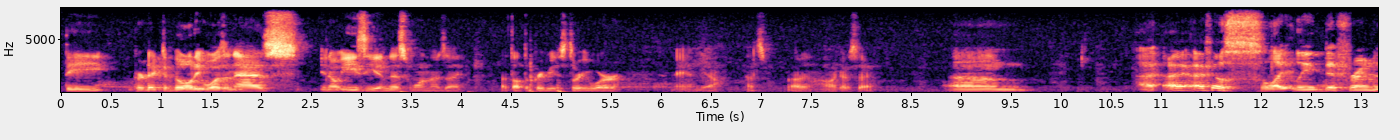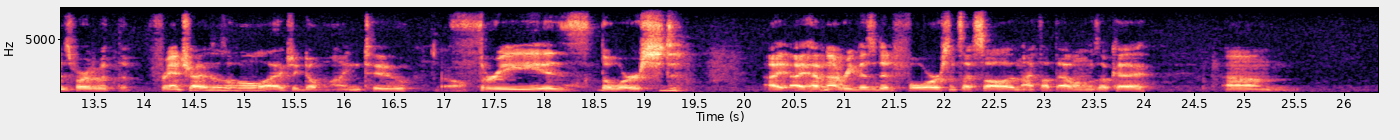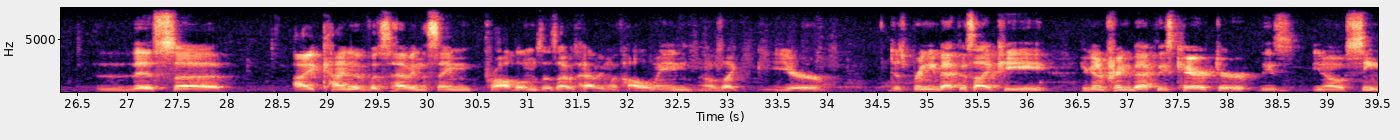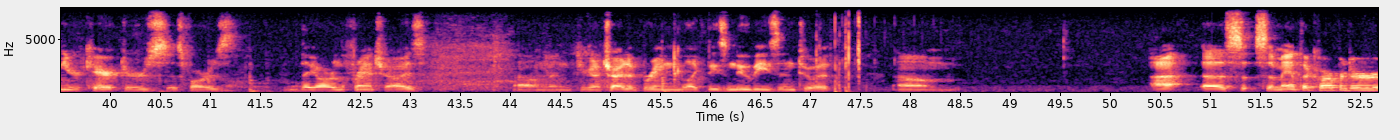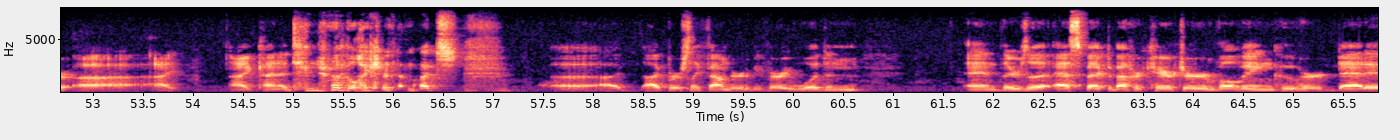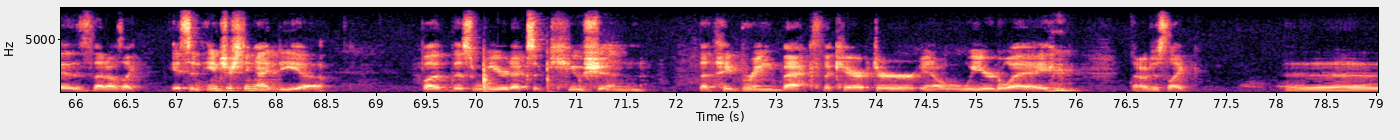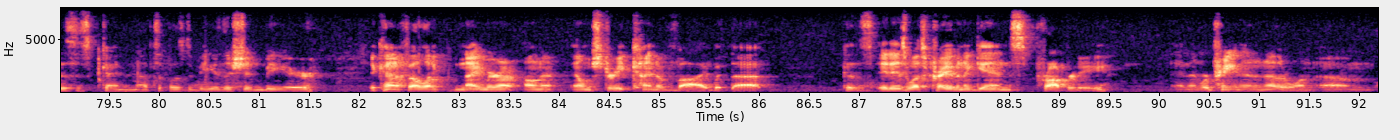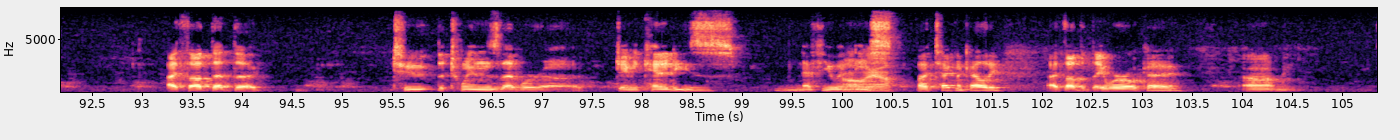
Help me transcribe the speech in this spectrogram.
The predictability wasn't as you know easy in this one as I, I thought the previous three were. And yeah, that's about it, all I gotta say. Um, I, I, I feel slightly different as far as with the franchise as a whole. I actually don't mind two. Oh. Three is the worst. I, I have not revisited four since I saw it, and I thought that one was okay. Um, this, uh, I kind of was having the same problems as I was having with Halloween. I was like, you're just bringing back this IP. You're going to bring back these character, these you know senior characters as far as they are in the franchise, um, and you're gonna try to bring like these newbies into it. Um, I, uh, S- Samantha Carpenter, uh, I I kind of didn't really like her that much. Uh, I I personally found her to be very wooden, and there's a aspect about her character involving who her dad is that I was like, it's an interesting idea, but this weird execution that they bring back the character in a weird way. that I was just like, uh, this is kind of not supposed to be here. This shouldn't be here. It kind of felt like Nightmare on Elm Street kind of vibe with that, because it is Wes Craven again's property, and then we're bringing in another one. Um, I thought that the two the twins that were uh, Jamie Kennedy's nephew and Oh, niece yeah. by technicality, I thought that they were okay. Um,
